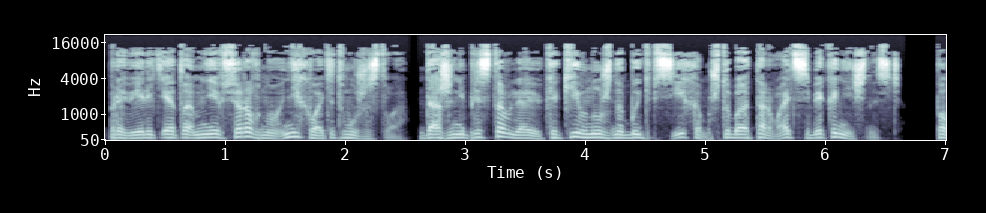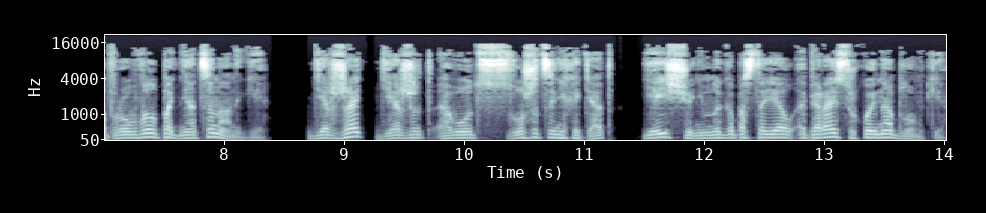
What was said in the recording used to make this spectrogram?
Проверить это мне все равно не хватит мужества. Даже не представляю, каким нужно быть психом, чтобы оторвать себе конечность. Попробовал подняться на ноги. Держать держат, а вот слушаться не хотят. Я еще немного постоял, опираясь рукой на обломки.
